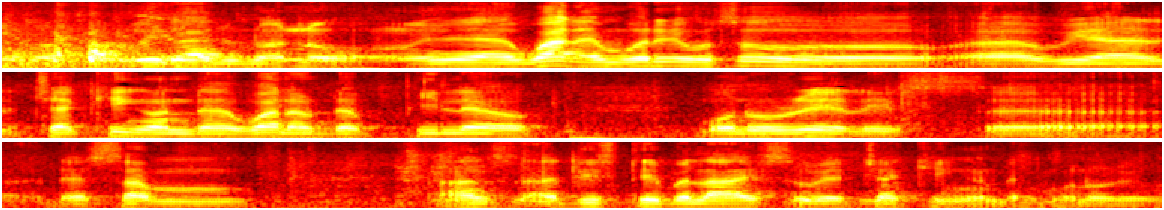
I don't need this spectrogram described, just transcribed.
it will cost? We I do not know. What I'm worried also uh, we are checking on the one of the pillar of monorail is uh, there's some uh, destabilized so we're checking on the monorail.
